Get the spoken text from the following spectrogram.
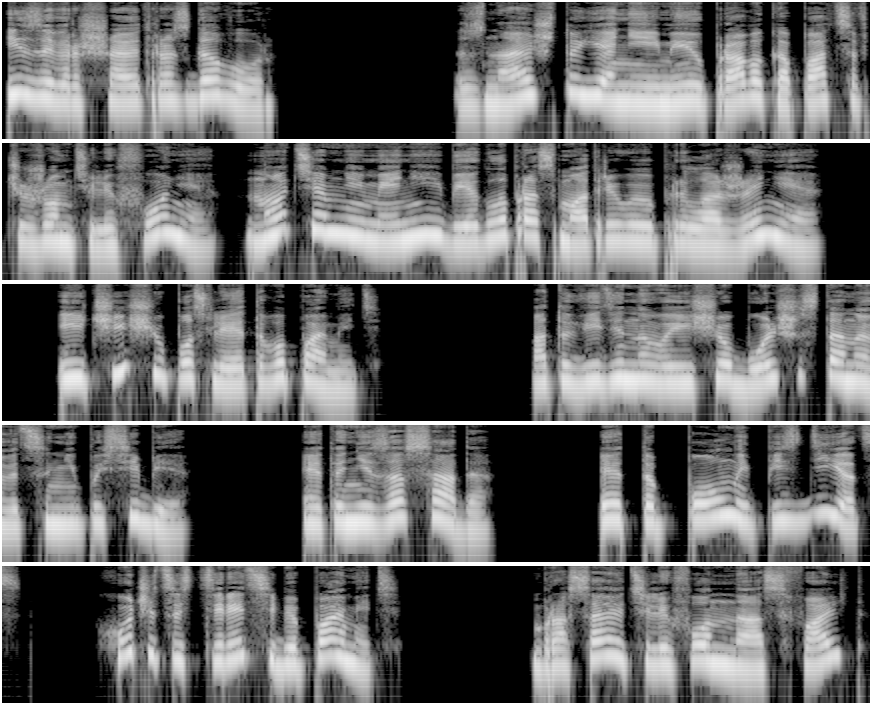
и завершают разговор. Знаю, что я не имею права копаться в чужом телефоне, но тем не менее бегло просматриваю приложение и чищу после этого память. От увиденного еще больше становится не по себе. Это не засада. Это полный пиздец. Хочется стереть себе память. Бросаю телефон на асфальт,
